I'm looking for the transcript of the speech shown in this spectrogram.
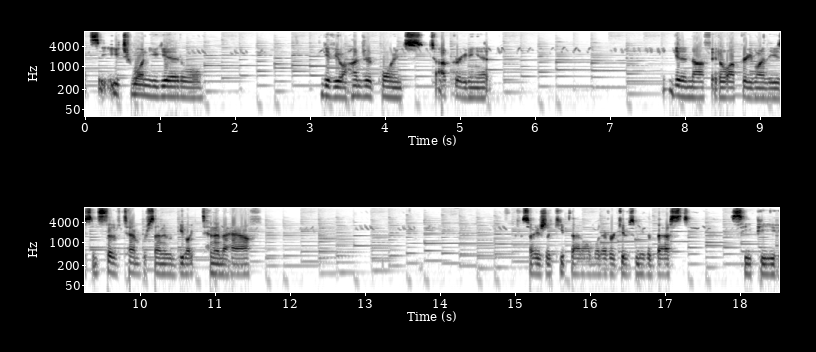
let's see, each one you get will give you 100 points to upgrading it. Get enough, it'll upgrade one of these. Instead of 10%, it would be like 10.5. So I usually keep that on whatever gives me the best CP.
